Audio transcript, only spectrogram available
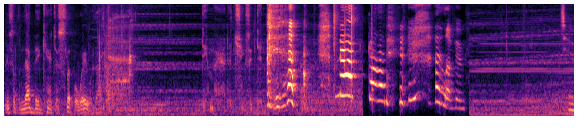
Be something that big can't just slip away without that. Damn, I had the chinks it did. Matt, God. I love him. Two.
